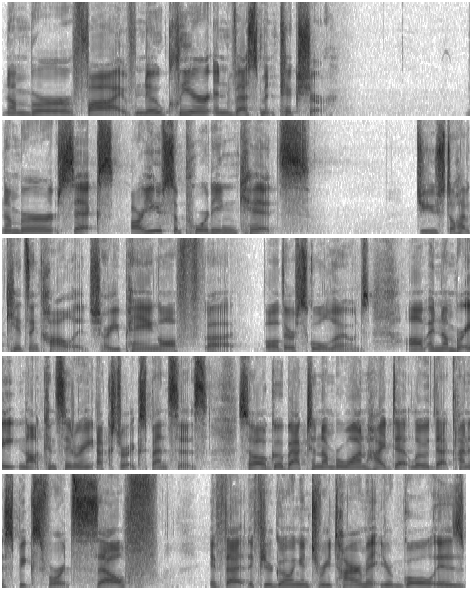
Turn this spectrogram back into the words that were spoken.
Number five, no clear investment picture. Number six, are you supporting kids? Do you still have kids in college? Are you paying off uh, all their school loans? Um, and number eight, not considering extra expenses. So I'll go back to number one, high debt load. That kind of speaks for itself. If that, if you're going into retirement, your goal is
